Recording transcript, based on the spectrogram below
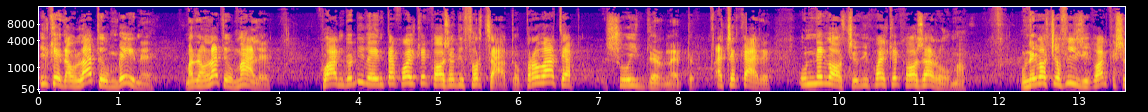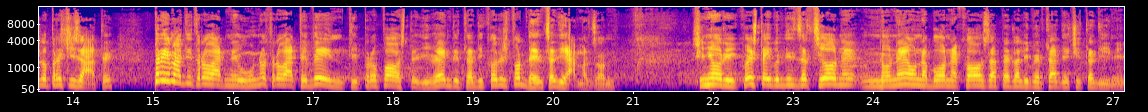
il che da un lato è un bene, ma da un lato è un male, quando diventa qualcosa di forzato. Provate a, su internet a cercare un negozio di qualche cosa a Roma, un negozio fisico, anche se lo precisate, prima di trovarne uno trovate 20 proposte di vendita di corrispondenza di Amazon. Signori, questa ibridizzazione non è una buona cosa per la libertà dei cittadini.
